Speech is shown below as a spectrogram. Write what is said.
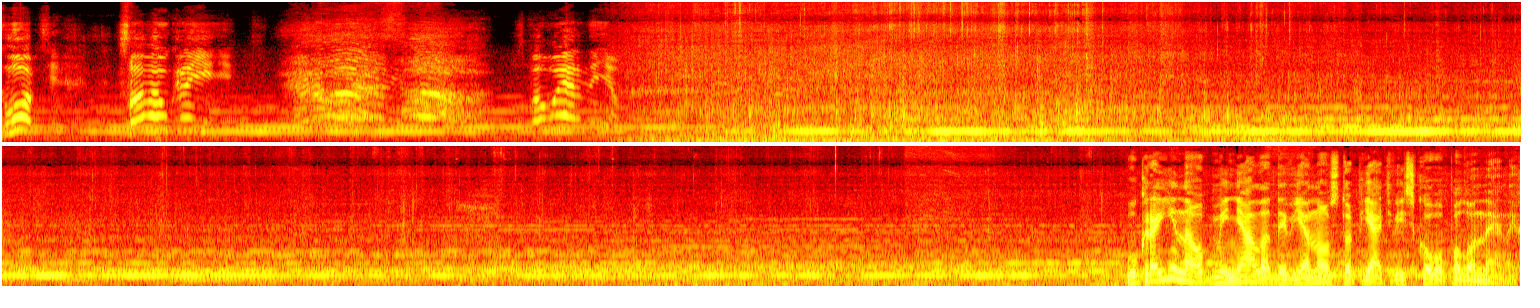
Хлопці, слава Україні! Україна обміняла 95 військовополонених.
